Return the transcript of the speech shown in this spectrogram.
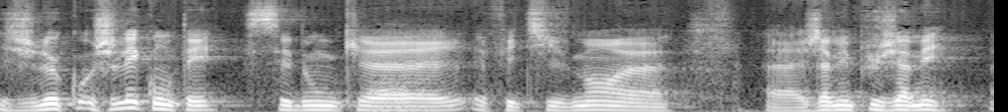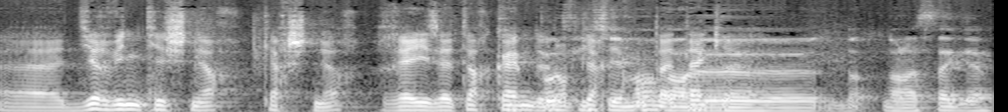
je l'ai compté. C'est donc euh, effectivement euh, euh, Jamais plus jamais d'Irving Kirchner, Kirchner, réalisateur quand même de l'Empire dans, contre-attaque. le- dans, dans la saga.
